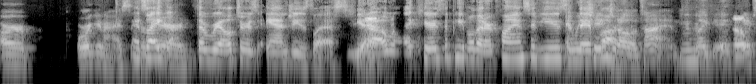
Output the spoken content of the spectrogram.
are organized and It's prepared. like the realtors Angie's list. You Yeah. know, we're like here's the people that our clients have used and and we they've change loved. it all the time. Mhm. Like if, Yep. if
